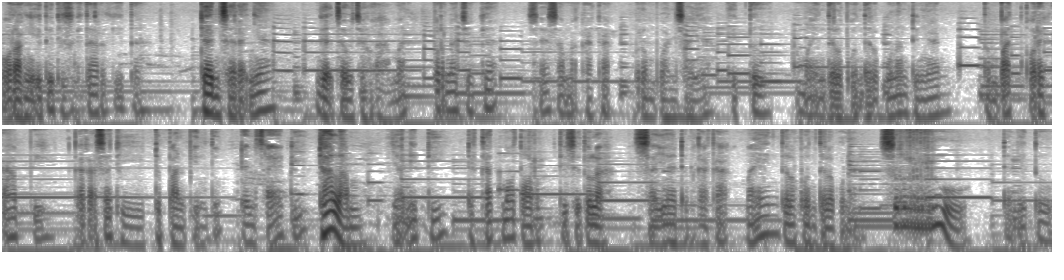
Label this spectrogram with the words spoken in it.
orangnya itu di sekitar kita dan jaraknya nggak jauh-jauh amat. Pernah juga saya sama kakak perempuan saya itu main telepon-teleponan dengan tempat korek api. Kakak saya di depan pintu dan saya di dalam, yakni di dekat motor. Di situlah saya dan kakak main telepon-teleponan. Seru dan itu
